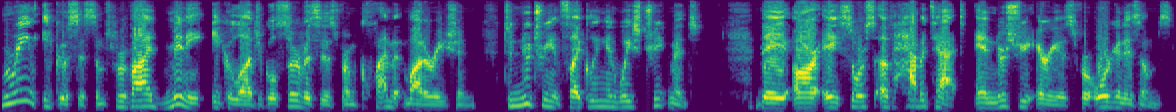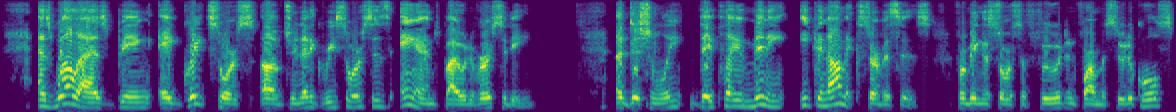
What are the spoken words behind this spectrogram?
Marine ecosystems provide many ecological services from climate moderation to nutrient cycling and waste treatment. They are a source of habitat and nursery areas for organisms, as well as being a great source of genetic resources and biodiversity. Additionally, they play many economic services, from being a source of food and pharmaceuticals,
